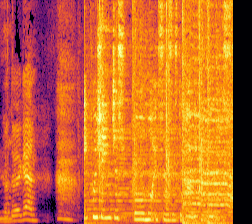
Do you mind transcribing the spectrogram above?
You'll do it again. Keep pushing, just four more exercises to go. You can do this.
